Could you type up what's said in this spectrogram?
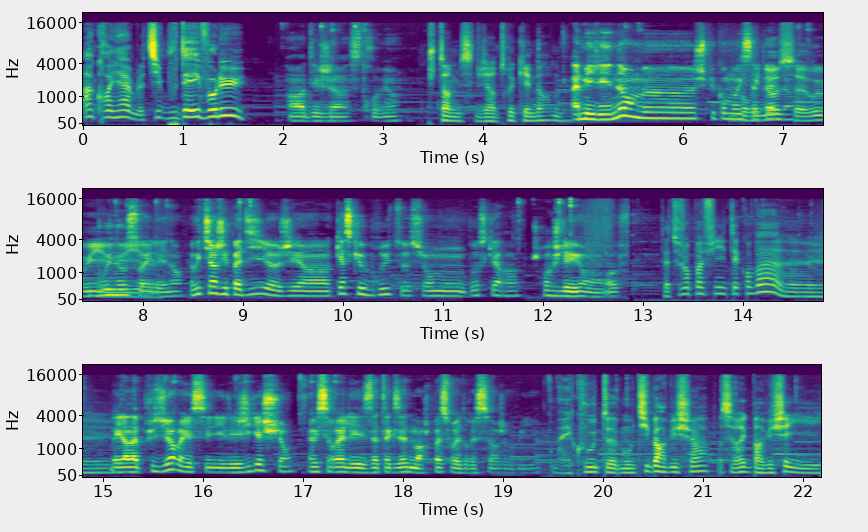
Incroyable, Tiboudet évolue Ah, déjà, c'est trop bien. Putain, mais ça devient un truc énorme. Ah, mais il est énorme, euh, je sais plus comment il s'appelle. Euh, oui, oui. Brunos, oui, ouais, euh, il est énorme. Ah oui, tiens, j'ai pas dit, euh, j'ai un casque brut sur mon Boscara. Je crois que je l'ai eu en off. T'as toujours pas fini tes combats euh... Bah, il en a plusieurs et c'est il est giga chiant. Ah oui, c'est vrai, les attaques Z marchent pas sur les dresseurs, j'ai oublié. Bah écoute, euh, mon petit Barbichat, c'est vrai que Barbichat il,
